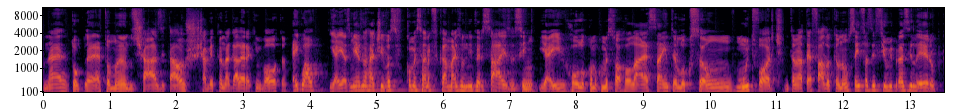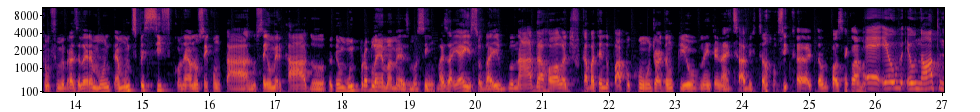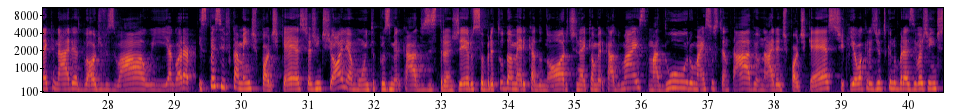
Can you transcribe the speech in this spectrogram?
né, to, é, tomando os chás e tal, chavecando a galera aqui em volta. É igual. E aí as minhas narrativas começaram a ficar mais universais, assim. E aí rolo, como começou a rolar essa interlocução muito forte. Então eu até falo que eu não sei fazer filme brasileiro, porque um filme brasileiro é muito, é muito específico, né? Eu não sei contar, não sei o mercado, eu tenho muito problema mesmo, assim. Mas aí é isso, daí do nada rola de ficar batendo papo com o Jordan Peele na internet, sabe? Então fica, então não posso reclamar. É, eu, eu noto, né, que na área do audiovisual e agora especificamente podcast, a gente olha muito para os mercados estrangeiros, sobretudo a América do Norte, né, que é o mercado mais maduro, mais sustentável na área de podcast. E eu acredito que no Brasil a gente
